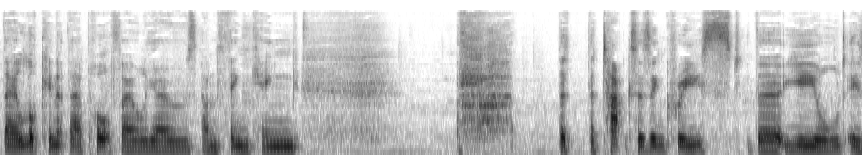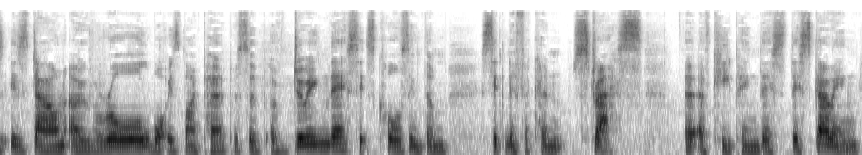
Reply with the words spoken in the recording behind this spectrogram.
They're looking at their portfolios and thinking, the, the tax has increased, the yield is, is down overall. What is my purpose of, of doing this? It's causing them significant stress uh, of keeping this this going.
